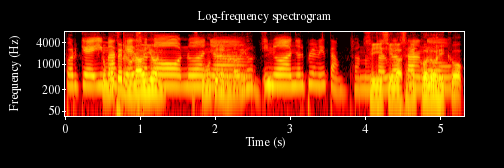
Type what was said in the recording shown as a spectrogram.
Porque, y más que eso avión, no, no es daña. un avión, Y no daña el planeta. O sea, no sí, si lo hacen ecológico,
